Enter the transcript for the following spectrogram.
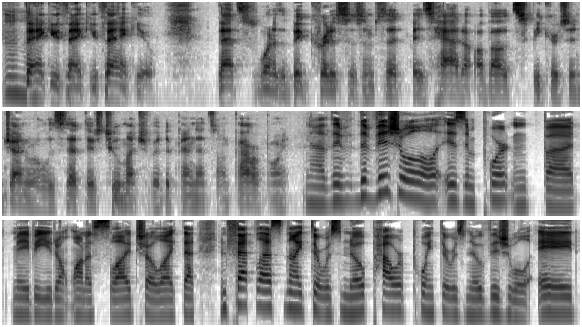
Mm-hmm. Thank you, thank you, thank you." That's one of the big criticisms that is had about speakers in general is that there's too much of a dependence on PowerPoint. Now, the the visual is important, but maybe you don't want a slideshow like that. In fact, last night there was no PowerPoint, there was no visual aid.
